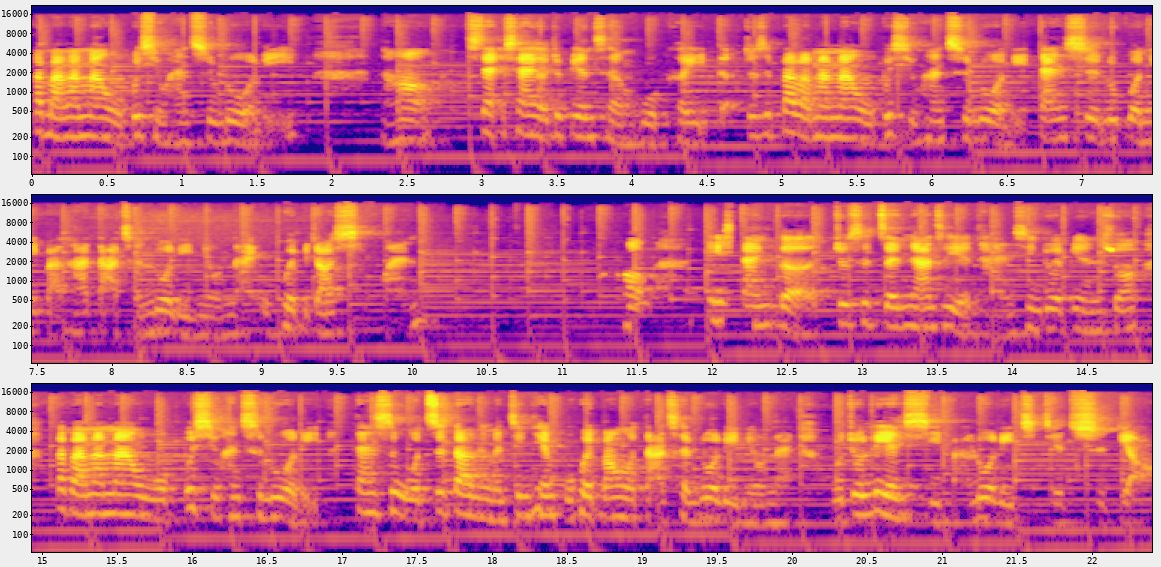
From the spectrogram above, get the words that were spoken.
爸爸妈妈，我不喜欢吃洛梨。然后下下一个就变成我可以的，就是爸爸妈妈，我不喜欢吃洛梨，但是如果你把它打成洛梨牛奶，我会比较喜欢。然后第三个就是增加自己的弹性，就会变成说，爸爸妈妈，我不喜欢吃洛梨，但是我知道你们今天不会帮我打成洛梨牛奶，我就练习把洛梨直接吃掉。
